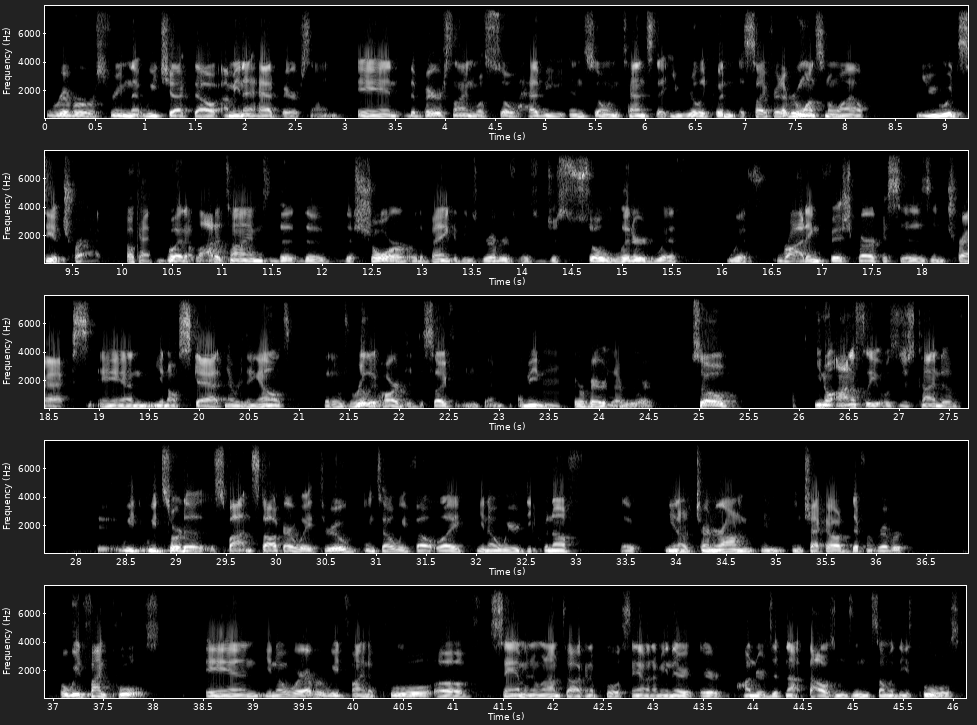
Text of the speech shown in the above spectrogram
river or stream that we checked out, I mean, it had bear sign, and the bear sign was so heavy and so intense that you really couldn't decipher it. Every once in a while, you would see a track Okay. But a lot of times the the the shore or the bank of these rivers was just so littered with with rotting fish carcasses and tracks and you know scat and everything else that it was really hard to decipher anything. I mean, mm. there were bears everywhere. So, you know, honestly, it was just kind of we'd we'd sort of spot and stalk our way through until we felt like you know we were deep enough that you know turn around and, and, and check out a different river. But we'd find pools and you know wherever we'd find a pool of salmon and when i'm talking a pool of salmon i mean there, there are hundreds if not thousands in some of these pools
